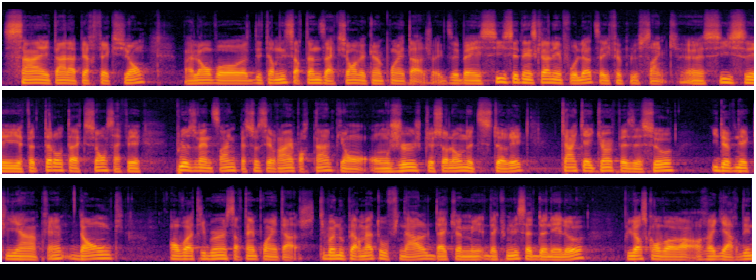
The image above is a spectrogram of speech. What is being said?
100 étant la perfection, bien, là, on va déterminer certaines actions avec un pointage. Avec dire, bien, si c'est inscrit à l'infolette, ça y fait plus 5. Euh, si il a fait telle autre action, ça fait plus 25, parce que ça, c'est vraiment important. Puis on, juge que selon notre historique, quand quelqu'un faisait ça, il devenait client après. Donc, on va attribuer un certain pointage, qui va nous permettre au final d'accumuler cette donnée-là, puis lorsqu'on va regarder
